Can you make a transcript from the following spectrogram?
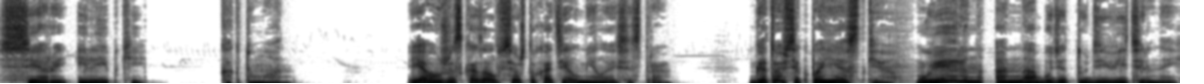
серый и липкий, как туман. «Я уже сказал все, что хотел, милая сестра. Готовься к поездке. Уверен, она будет удивительной».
